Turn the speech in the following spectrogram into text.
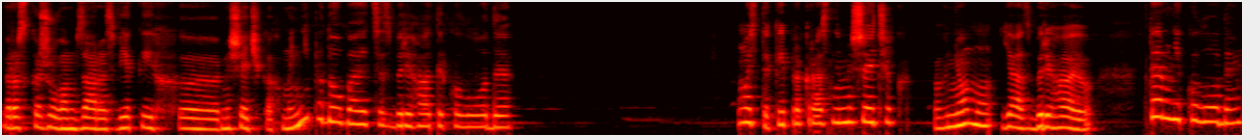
Розкажу вам зараз, в яких е, мішечках мені подобається зберігати колоди. Ось такий прекрасний мішечок. В ньому я зберігаю темні колоди.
